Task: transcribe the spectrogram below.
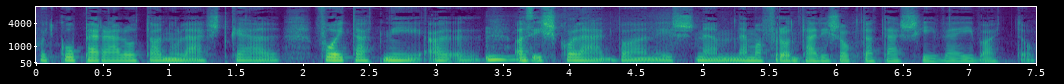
hogy kooperáló tanulást kell folytatni a, az iskolákban, és nem, nem a frontális oktatás hívei vagytok.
